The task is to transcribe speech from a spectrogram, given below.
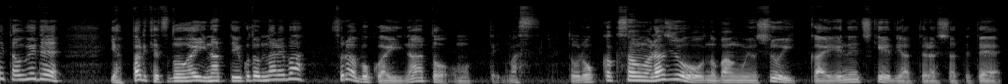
えた上でやっぱり鉄道がいいなっていうことになればそれは僕はいいなと思っています。と六角さんはラジオの番組を週1回 NHK でやってらっしゃってて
